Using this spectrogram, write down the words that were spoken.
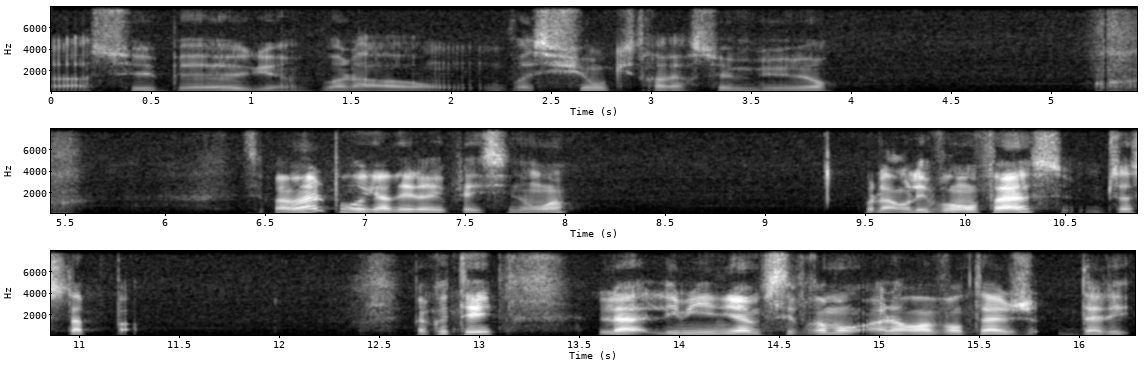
là, c'est bug. Voilà, on, voit Sion qui traverse le mur. C'est pas mal pour regarder le replay sinon. Hein voilà, on les voit en face, ça se tape pas. D'un côté, là, les Millennium, c'est vraiment à leur avantage d'aller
